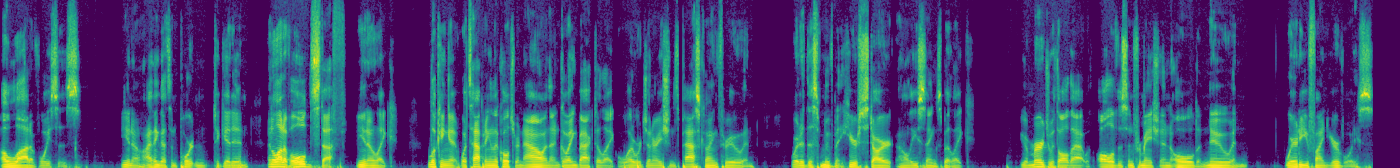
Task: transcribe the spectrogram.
a lot of voices. You know, I think that's important to get in and a lot of old stuff, you know, like looking at what's happening in the culture now and then going back to like what were generations past going through and where did this movement here start and all these things but like you emerge with all that with all of this information old and new and where do you find your voice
